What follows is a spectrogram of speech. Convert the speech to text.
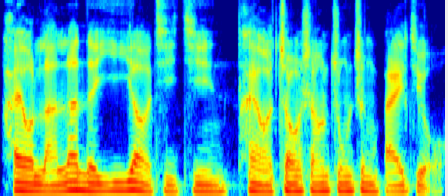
还有蓝蓝的医药基金，还有招商中证白酒。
